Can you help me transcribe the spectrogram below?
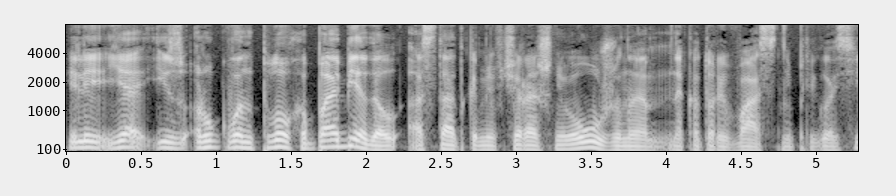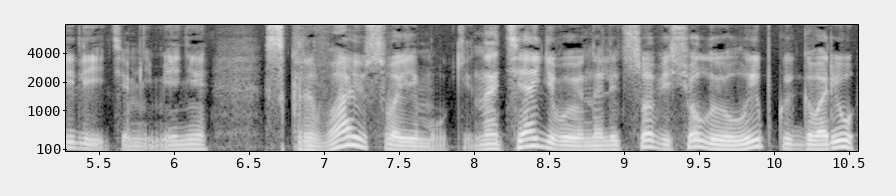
или я из рук вон плохо пообедал остатками вчерашнего ужина, на который вас не пригласили, и тем не менее скрываю свои муки, натягиваю на лицо веселую улыбку и говорю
